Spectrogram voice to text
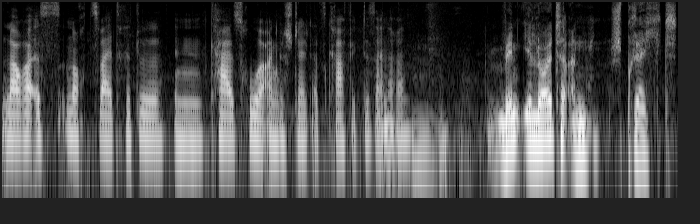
Laura ist noch zwei Drittel in Karlsruhe angestellt als Grafikdesignerin. Mhm. Wenn ihr Leute ansprecht,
